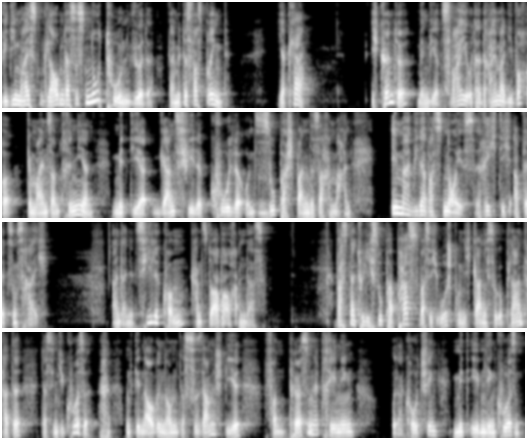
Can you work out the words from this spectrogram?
wie die meisten glauben, dass es Not tun würde, damit es was bringt. Ja klar, ich könnte, wenn wir zwei oder dreimal die Woche gemeinsam trainieren, mit dir ganz viele coole und super spannende Sachen machen. Immer wieder was Neues, richtig abwechslungsreich. An deine Ziele kommen kannst du aber auch anders. Was natürlich super passt, was ich ursprünglich gar nicht so geplant hatte, das sind die Kurse. Und genau genommen das Zusammenspiel von Personal Training oder Coaching mit eben den Kursen.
